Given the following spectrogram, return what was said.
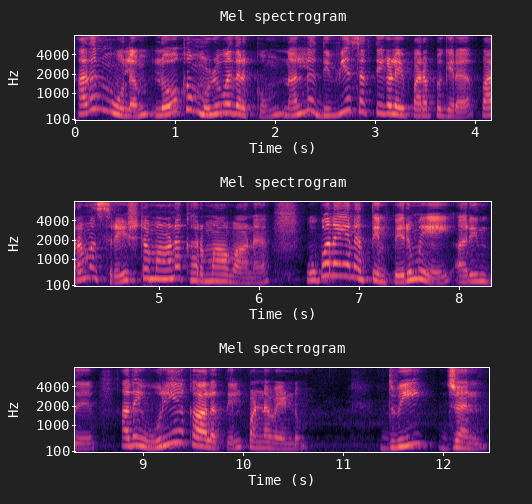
அதன் மூலம் லோகம் முழுவதற்கும் நல்ல திவ்ய சக்திகளை பரப்புகிற பரம சிரேஷ்டமான கர்மாவான உபநயனத்தின் பெருமையை அறிந்து அதை உரிய காலத்தில் பண்ண வேண்டும். த்வி ஜன்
